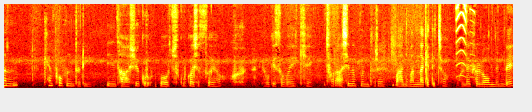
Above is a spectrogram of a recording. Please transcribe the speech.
다른 캠퍼분들이 인사하시고 뭐 주고 가셨어요. 여기서 왜 이렇게 절 아시는 분들을 많이 만나게 되죠? 원래 별로 없는데.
